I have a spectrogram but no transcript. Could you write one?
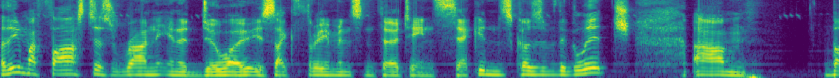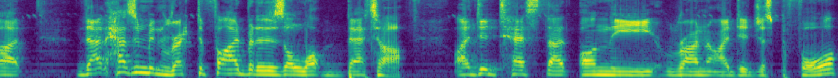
I think my fastest run in a duo is like three minutes and 13 seconds because of the glitch. Um, but that hasn't been rectified, but it is a lot better. I did test that on the run I did just before.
